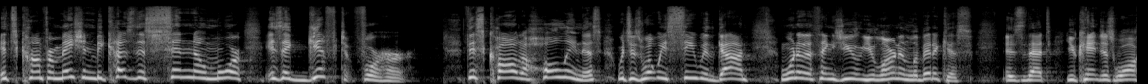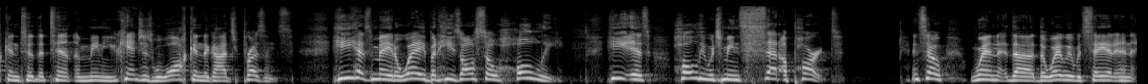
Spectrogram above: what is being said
it's confirmation because this sin no more is a gift for her. This call to holiness, which is what we see with God, one of the things you, you learn in Leviticus is that you can't just walk into the tent of meeting. You can't just walk into God's presence. He has made a way, but He's also holy. He is holy, which means set apart. And so when the, the way we would say it in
